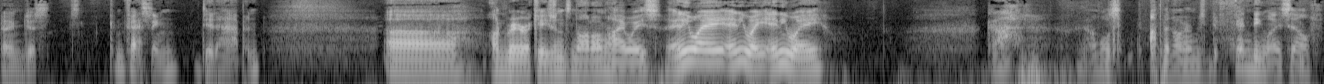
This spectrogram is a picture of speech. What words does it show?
I'm just confessing, did happen. Uh, on rare occasions, not on highways. Anyway, anyway, anyway. God, almost up in arms defending myself.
